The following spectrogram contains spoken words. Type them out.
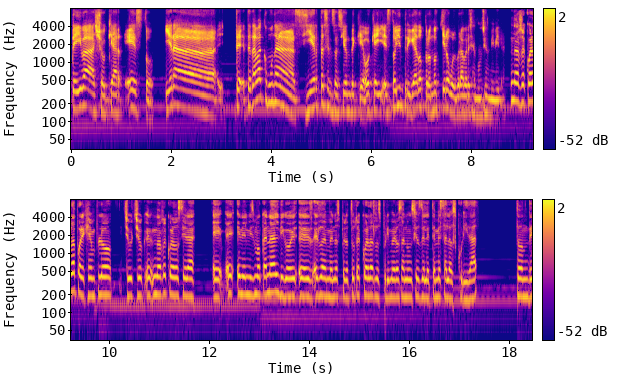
te iba a choquear esto. Y era... Te, te, daba como una cierta sensación de que, ok, estoy intrigado, pero no quiero volver a ver ese anuncio en mi vida. Nos recuerda, por ejemplo, Chucho, eh, no recuerdo si era eh, eh, en el mismo canal, digo, es, lo de menos, pero tú recuerdas los primeros anuncios de Le temes a la oscuridad. donde,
